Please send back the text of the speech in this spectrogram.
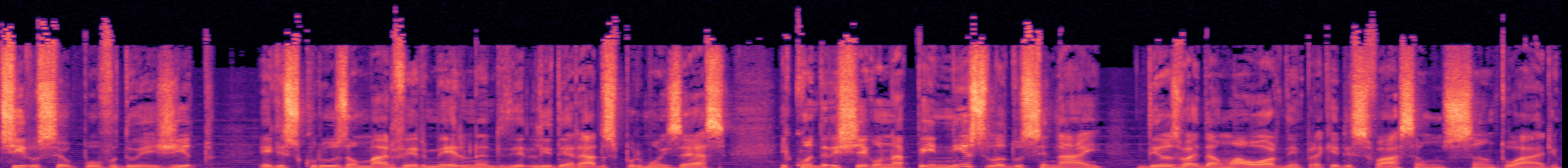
tira o seu povo do Egito, eles cruzam o Mar Vermelho, né, liderados por Moisés, e quando eles chegam na península do Sinai, Deus vai dar uma ordem para que eles façam um santuário.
